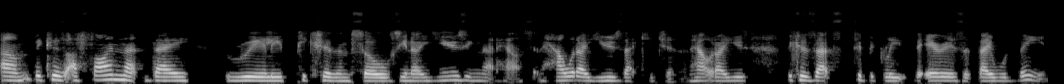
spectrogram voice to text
um, because I find that they really picture themselves, you know, using that house and how would I use that kitchen and how would I use because that's typically the areas that they would be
